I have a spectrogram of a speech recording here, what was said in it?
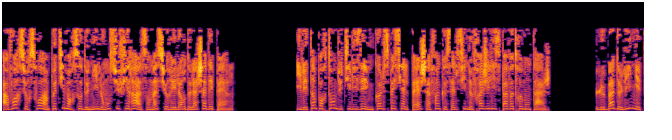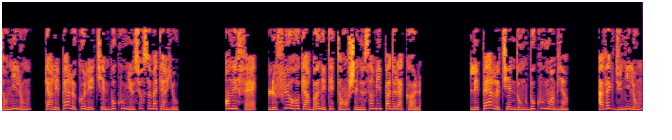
Avoir sur soi un petit morceau de nylon suffira à s'en assurer lors de l'achat des perles. Il est important d'utiliser une colle spéciale pêche afin que celle-ci ne fragilise pas votre montage. Le bas de ligne est en nylon, car les perles collées tiennent beaucoup mieux sur ce matériau. En effet, le fluorocarbone est étanche et ne s'imbibe pas de la colle. Les perles tiennent donc beaucoup moins bien. Avec du nylon,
